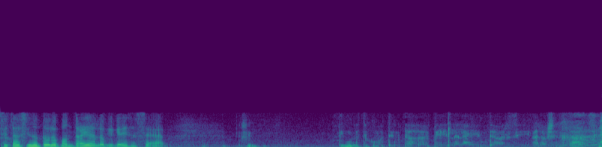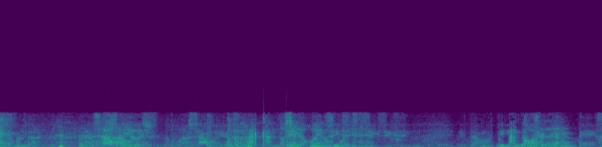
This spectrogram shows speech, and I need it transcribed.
Se está haciendo todo lo contrario de lo que querés hacer. Sí. Tengo, estoy como tentado de pedirle a la gente a ver si a la oyentada si le manda algunos audios, unos audios. Rascándose los huevos, sí, sí, sí. Estamos pidiendo Acorde, exactamente eso.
